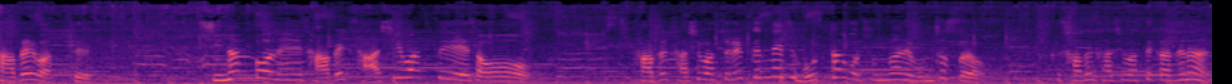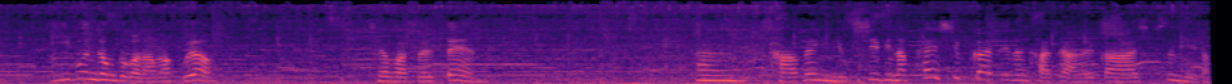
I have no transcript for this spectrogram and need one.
400와트. 지난번에 440와트에서 440와트를 끝내지 못하고 중간에 멈췄어요. 그 440와트까지는 2분 정도가 남았고요. 제가 봤을 땐 한 460이나 80까지는 가지 않을까 싶습니다.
